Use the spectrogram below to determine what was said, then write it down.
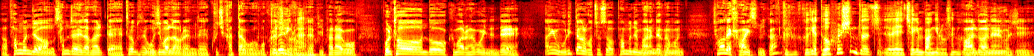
어, 판문점 3자 회담 할 때 트럼프 대통령 오지 말라고 그랬는데 굳이 갔다고 뭐 그런 식으로 그러니까요. 네, 비판하고 볼턴도 그 말을 하고 있는데 아니 우리 땅을 거쳐서 판문점 가는데 그러면 청와대에 가만히 있습니까? 그게 더 훨씬 더 예, 책임 방기라고 생각합니다. 말도 안 되는 거지.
